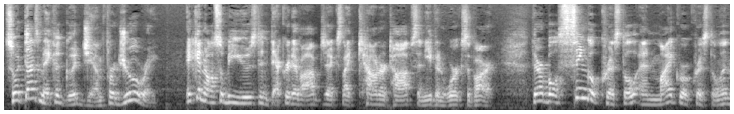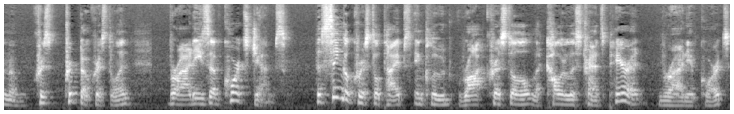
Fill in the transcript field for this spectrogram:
So it does make a good gem for jewelry. It can also be used in decorative objects like countertops and even works of art. There are both single crystal and microcrystalline, um, cryptocrystalline varieties of quartz gems. The single crystal types include rock crystal, the colorless transparent variety of quartz,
